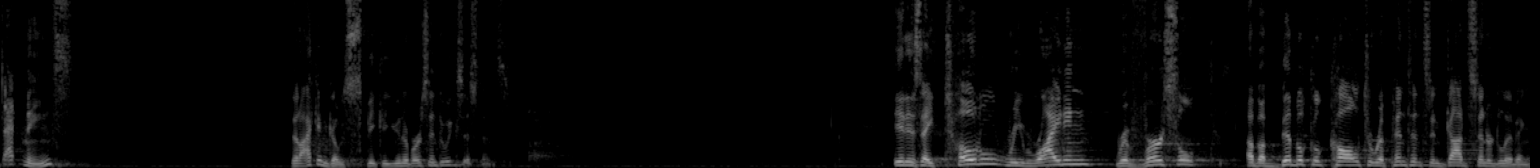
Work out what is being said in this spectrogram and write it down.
that means that I can go speak a universe into existence. It is a total rewriting reversal of a biblical call to repentance and God centered living.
